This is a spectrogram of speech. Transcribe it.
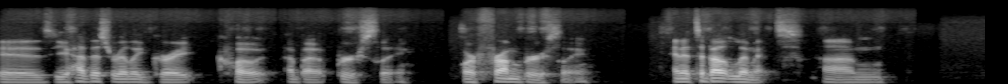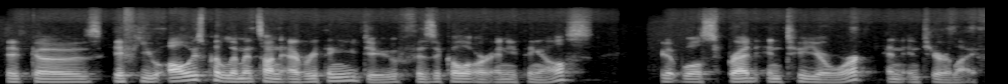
is you had this really great quote about Bruce Lee, or from Bruce Lee, and it's about limits. Um, it goes, if you always put limits on everything you do, physical or anything else, it will spread into your work and into your life.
